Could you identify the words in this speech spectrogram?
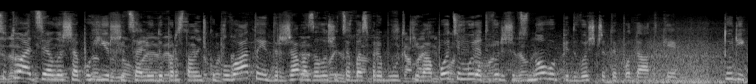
Ситуація лише погіршиться. Люди перестануть купувати, і держава залишиться без прибутків. А потім уряд вирішить знову підвищити податки. Торік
